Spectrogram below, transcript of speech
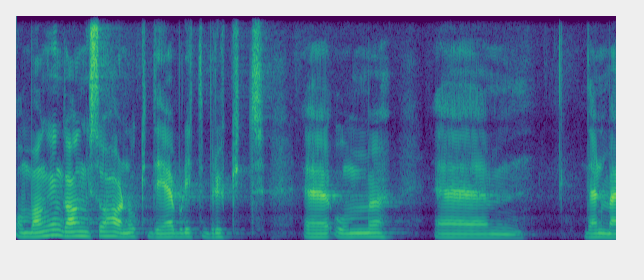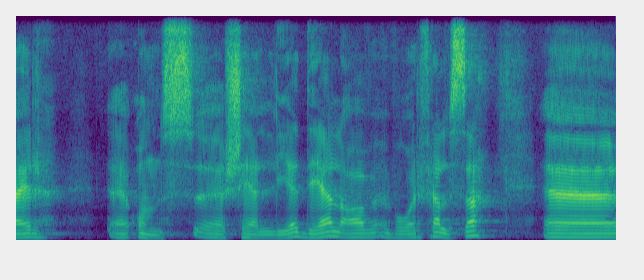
Og mange ganger så har nok det blitt brukt eh, om eh, den mer eh, åndssjelige del av vår frelse. Eh,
